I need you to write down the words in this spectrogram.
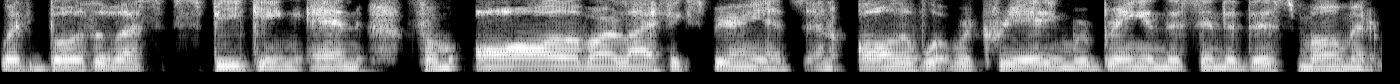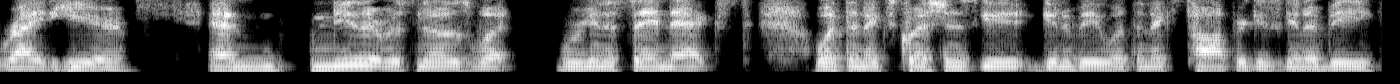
with both of us speaking and from all of our life experience and all of what we're creating, we're bringing this into this moment right here. And neither of us knows what we're going to say next, what the next question is going to be, what the next topic is going to be.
